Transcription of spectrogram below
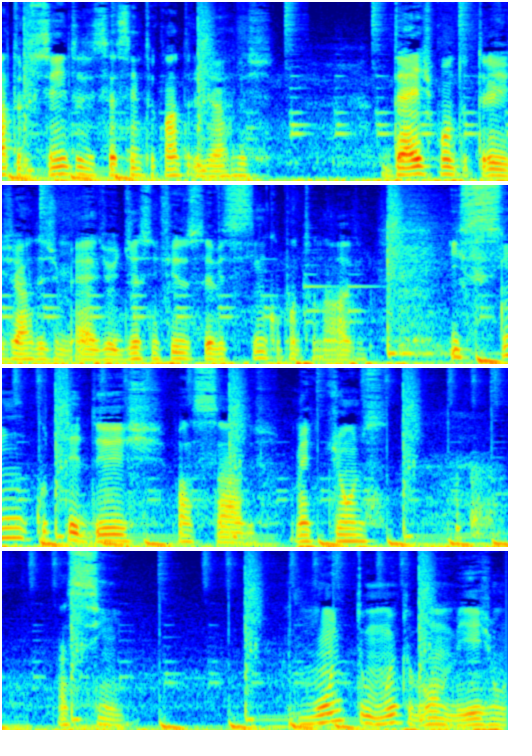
464 jardas, 10.3 jardas de média, o Justin Fields teve 5.9 e 5 TDs passados. Mac Jones, assim, muito, muito bom mesmo.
